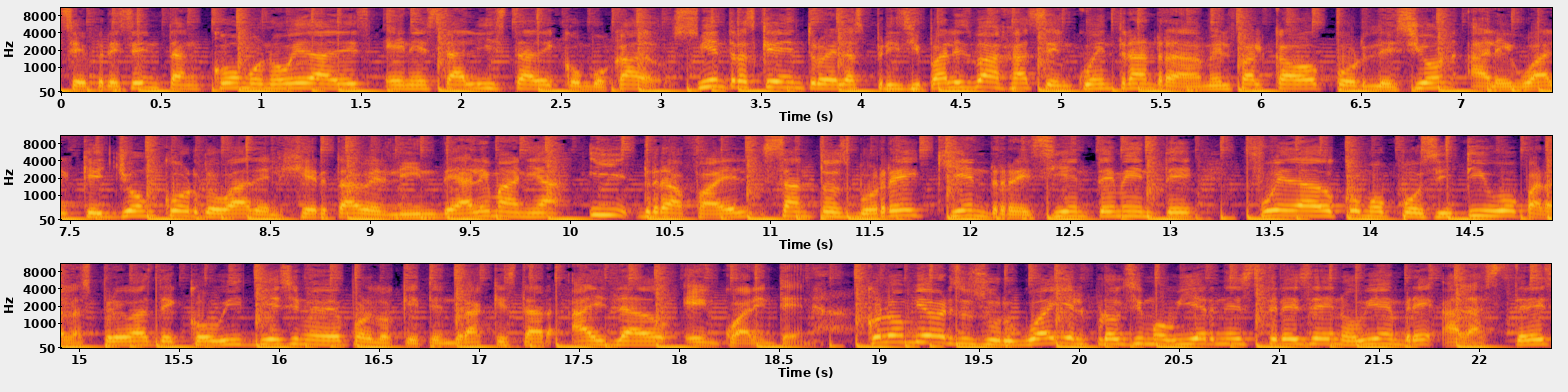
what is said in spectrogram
se presentan como novedades en esta lista de convocados. Mientras que dentro de las principales bajas se encuentran Radamel Falcao por lesión, al igual que John Córdoba del Hertha Berlín de Alemania y Rafael Santos Borré, quien recientemente fue dado como positivo para las pruebas de COVID-19 por lo que tendrá que estar aislado en cuarentena. Colombia versus Uruguay el próximo viernes 13 de noviembre a las 3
